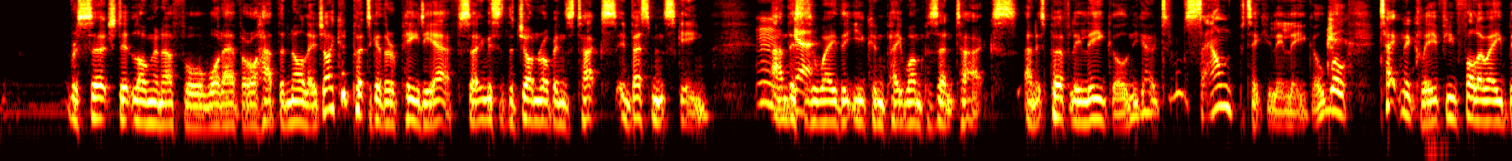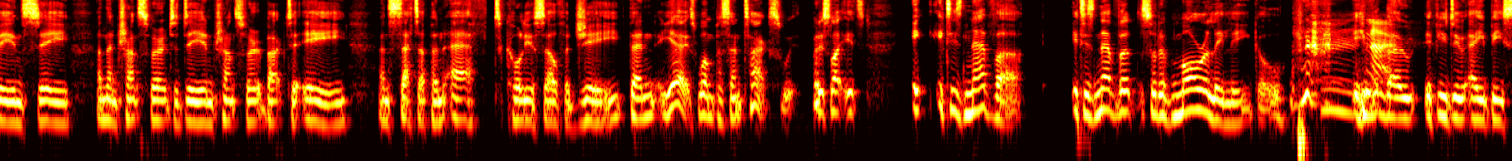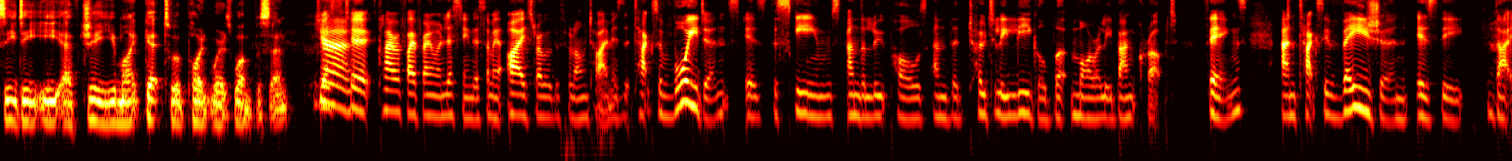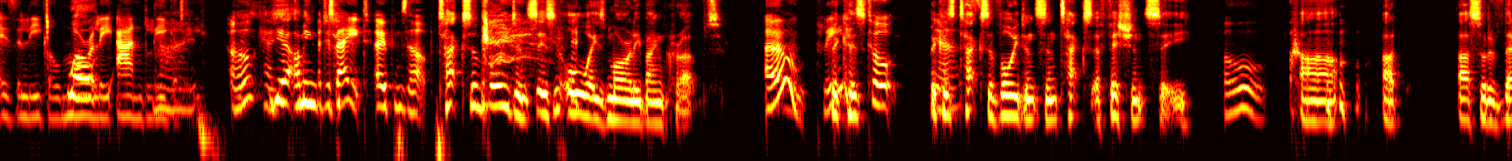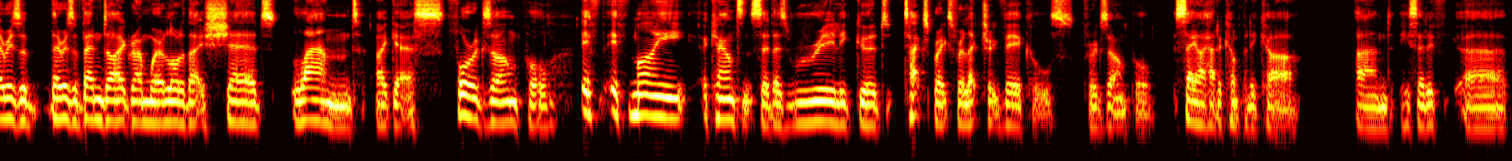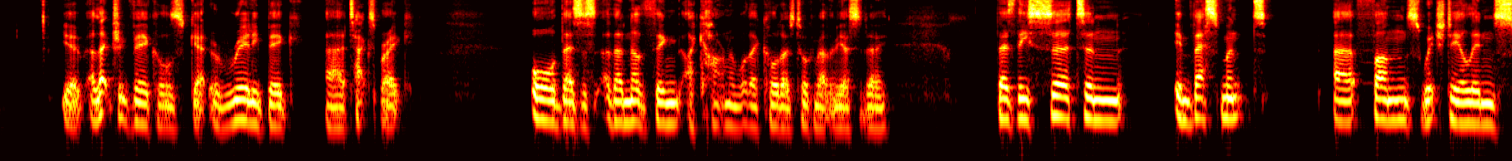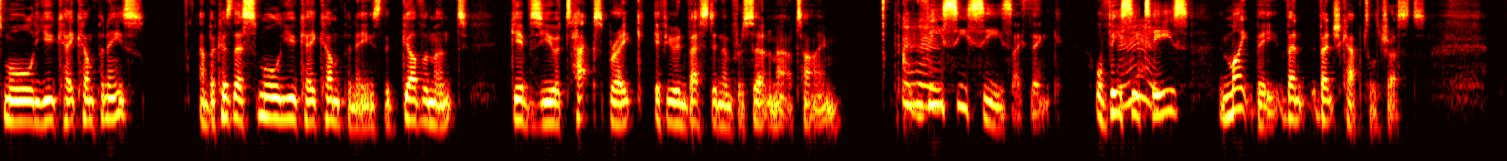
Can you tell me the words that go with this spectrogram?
researched it long enough or whatever, or had the knowledge, I could put together a PDF saying this is the John Robins tax investment scheme. Mm, and this is a way that you can pay 1% tax and it's perfectly legal. And you go, it doesn't sound particularly legal. Well, technically, if you follow A, B, and C and then transfer it to D and transfer it back to E and set up an F to call yourself a G, then yeah, it's 1% tax. But it's like, it's, it, it is never it is never sort of morally legal, even No. though if you do A, B, C, D, E, F, G, you might get to a point where it's 1%. Just Yeah. to clarify for anyone listening, there's something I struggled with for a long time is that tax avoidance is the schemes and the loopholes and the totally legal but morally bankrupt things, and tax evasion is the that is illegal morally and legally. Oh, okay. Yeah, I mean, a debate opens up. Tax avoidance isn't always morally bankrupt Oh, please because Talk because yes. tax avoidance and tax efficiency Oh, are are sort of there is a there is a Venn diagram where a lot of that is shared land, I guess. For example, if if my accountant said there's really good tax breaks for electric vehicles, for example, say I had a company car, and he said if uh, you know, electric vehicles get a really big uh, tax break, or there's this, another thing I can't remember what they're called. I was talking about them yesterday. There's these certain investment uh, funds which deal in small UK companies. And because they're small UK companies, the government gives you a tax break if you invest in them for a certain amount of time. They're called VCCs, I think, or VCTs. It might be ven- venture capital trusts.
